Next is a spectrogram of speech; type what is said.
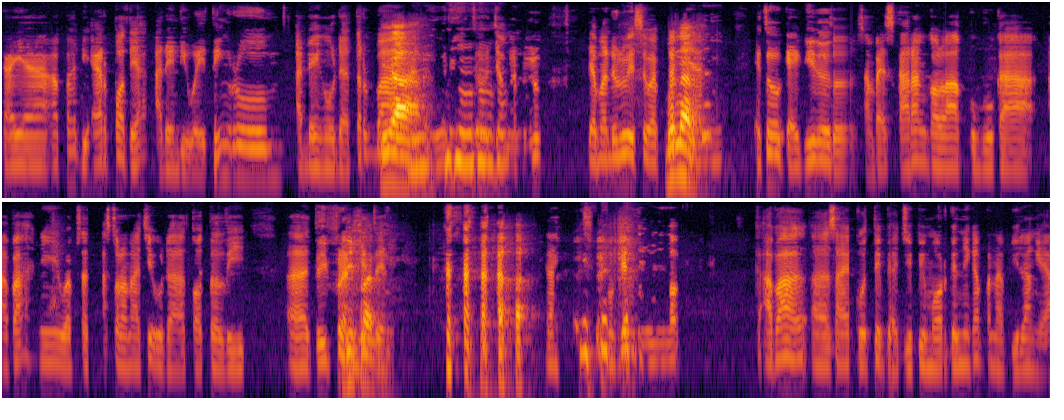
kayak apa di airport ya, ada yang di waiting room, ada yang udah terbang, yeah. gitu. zaman dulu zaman dulu isi website itu kayak gitu tuh. Sampai sekarang kalau aku buka apa nih website Astronaci udah totally uh, different, different. gitu. Ya. nah, mungkin kalau apa uh, saya kutip ya JP Morgan ini kan pernah bilang ya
